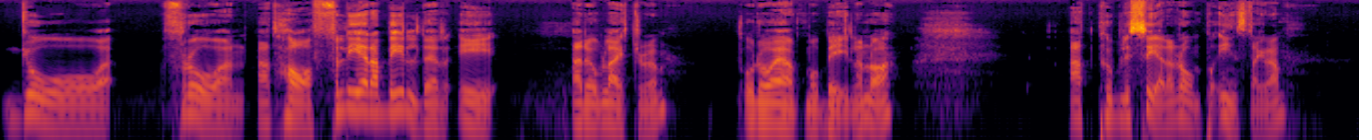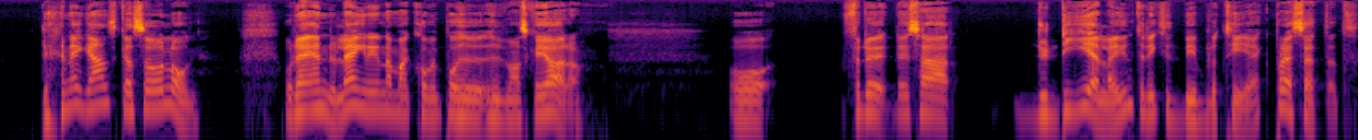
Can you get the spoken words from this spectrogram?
gå från att ha flera bilder i Adobe Lightroom och då är jag på mobilen då. Att publicera dem på Instagram. Den är ganska så lång. Och det är ännu längre innan man kommer på hur, hur man ska göra. Och För det, det är så här. Du delar ju inte riktigt bibliotek på det sättet.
